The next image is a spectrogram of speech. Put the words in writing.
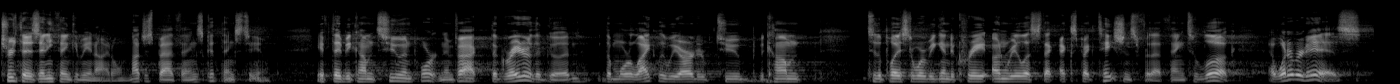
Truth is, anything can be an idol, not just bad things, good things too, if they become too important. In fact, the greater the good, the more likely we are to, to become to the place to where we begin to create unrealistic expectations for that thing, to look at whatever it is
